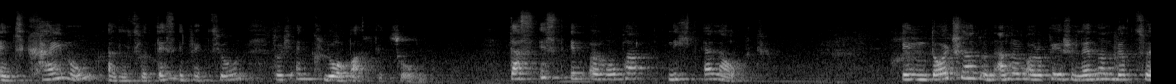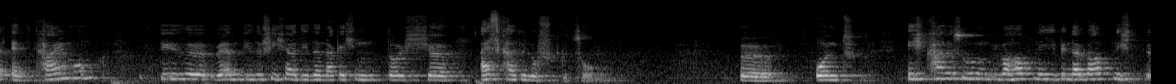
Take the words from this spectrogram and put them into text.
Entkeimung, also zur Desinfektion, durch ein Chlorbad gezogen. Das ist in Europa nicht erlaubt. In Deutschland und anderen europäischen Ländern wird zur Entkeimung diese, werden diese Viecher, diese Nackigen, durch äh, eiskalte Luft gezogen. Äh, und ich kann es nun überhaupt nicht, ich bin da überhaupt nicht äh,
